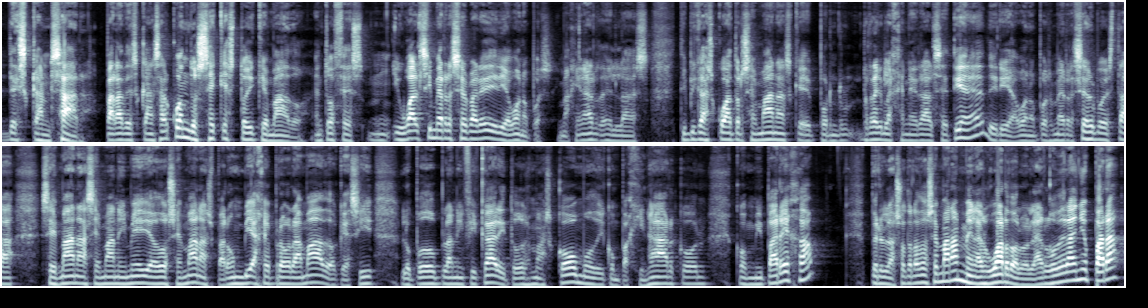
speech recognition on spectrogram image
descansar, para descansar cuando sé que estoy quemado. Entonces, mm, igual si me reservaré diría, bueno, pues imaginar en las típicas cuatro semanas que por regla general se tiene, diría, bueno, pues me reservo esta semana, semana y media, dos semanas para un viaje programado, que así lo puedo planificar y todo es más cómodo y compaginar con, con mi pareja. Pero las otras dos semanas me las guardo a lo largo del año para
